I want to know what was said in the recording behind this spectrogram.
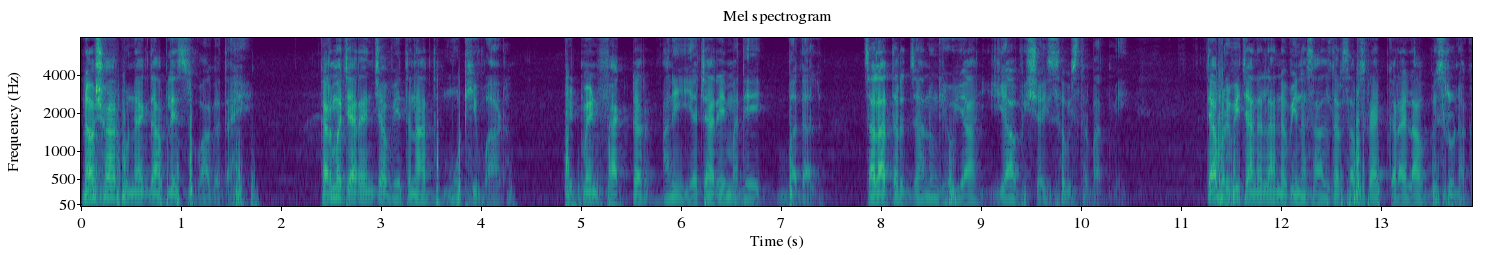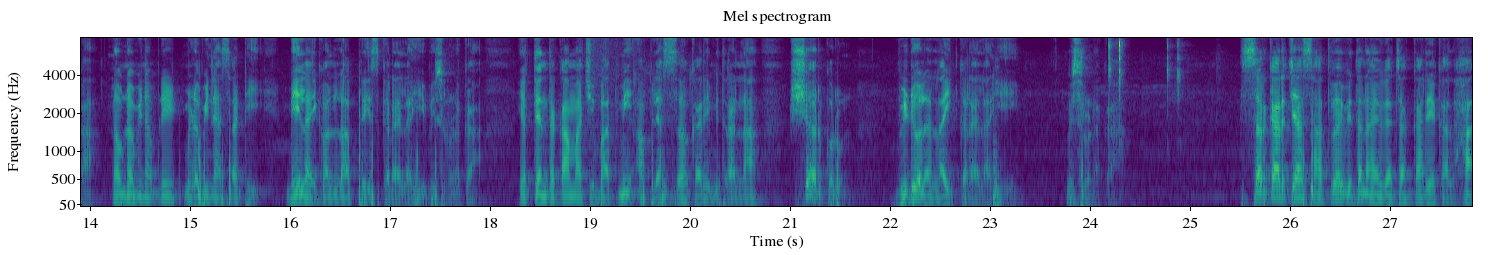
नमस्कार पुन्हा एकदा आपले स्वागत आहे. कर्मचाऱ्यांच्या वेतनात मोठी वाढ फिटमेंट फॅक्टर आणि एच आर एमध्ये बदल. चला तर जाणून घेऊया याविषयी सविस्तर बातमी. त्यापूर्वी चॅनलला नवीन असाल तर सबस्क्राईब करायला विसरू नका. नवनवीन अपडेट मिळविण्यासाठी बेल आयकॉनला प्रेस करायलाही विसरू नका. अत्यंत कामाची बातमी आपल्या सहकारी मित्रांना शेअर करून व्हिडिओला लाईक करायलाही विसरू नका. सरकारच्या सातव्या वेतन आयोगाचा कार्यकाल हा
